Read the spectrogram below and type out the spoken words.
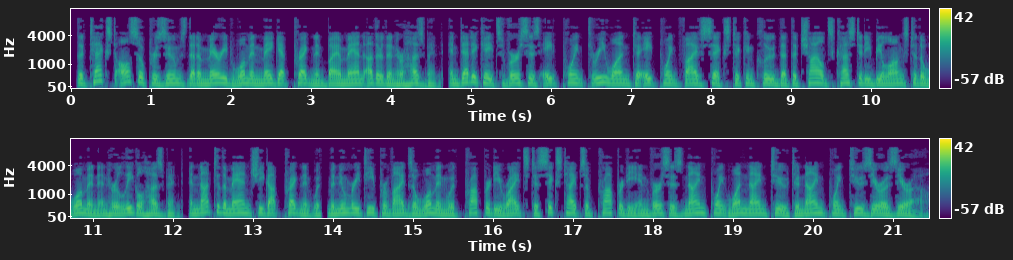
The text also presumes that a married woman may get pregnant by a man other than her husband, and dedicates verses 8.31 to 8.56 to conclude that the child's custody belongs to the woman and her legal husband, and not to the man she got pregnant with. Manusmriti provides a woman with property rights to six types of property in verses 9.192 to 9.200.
